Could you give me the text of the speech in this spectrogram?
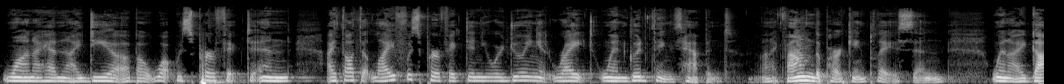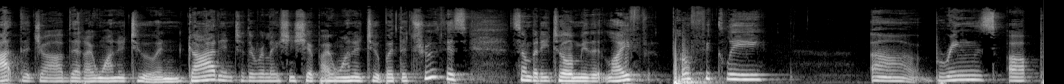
one, I had an idea about what was perfect, and I thought that life was perfect and you were doing it right when good things happened. And I found the parking place, and when I got the job that I wanted to, and got into the relationship I wanted to. But the truth is, somebody told me that life perfectly uh, brings up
